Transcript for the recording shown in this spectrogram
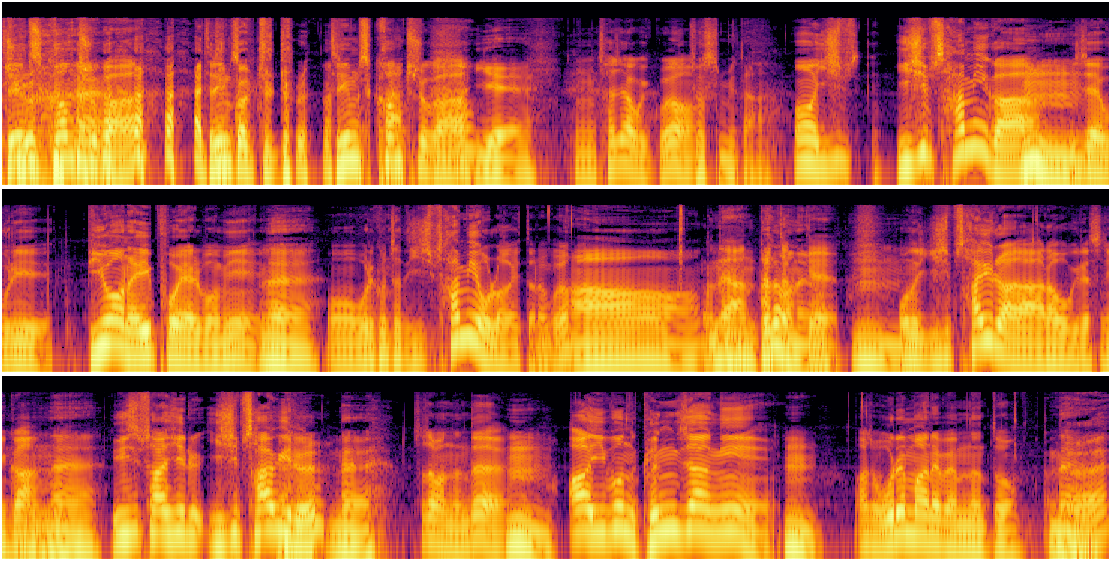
Dreams Come True가 드림컵 줄줄. Dreams Come True가 예, 음, 차지하고 있고요. 좋습니다. 어 20, 23위가 음. 이제 우리 B1A4의 앨범이 네. 어, 오리콘 차트 23위에 올라가 있더라고요. 아, 근데 음, 안타깝게. 음. 오늘 24위를 알아오기로 했으니까 음. 네. 24위를 24위를 네. 찾아봤는데 음. 아 이분 굉장히 음. 아주 오랜만에 뵙는 또 네.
